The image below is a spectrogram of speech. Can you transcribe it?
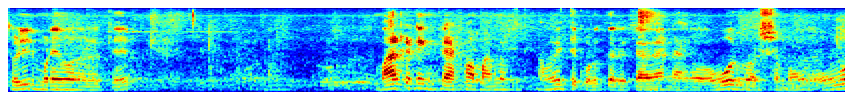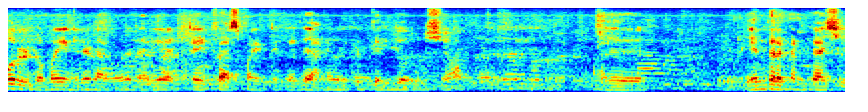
தொழில் முனைவோர்களுக்கு மார்க்கெட்டிங் பிளாட்ஃபார்ம் அமை அமைத்து கொடுக்கறதுக்காக நாங்கள் ஒவ்வொரு வருஷமும் ஒவ்வொரு டொமைன்லையும் நாங்கள் வந்து நிறைய ட்ரேட் ஃபேர்ஸ் பண்ணிட்டு இருக்கிறது அனைவருக்கும் தெரிஞ்ச ஒரு விஷயம். அது எந்திர கண்காட்சி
